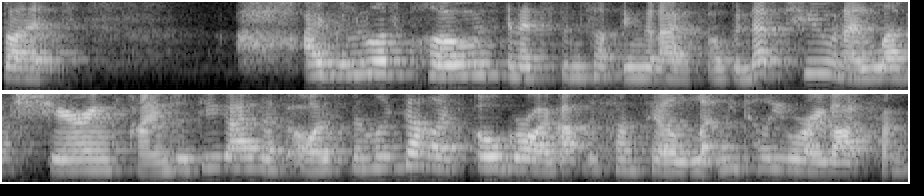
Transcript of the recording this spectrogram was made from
but I really love clothes and it's been something that I've opened up to and I love sharing finds with you guys. I've always been like that, like, oh girl, I got this on sale. Let me tell you where I got it from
